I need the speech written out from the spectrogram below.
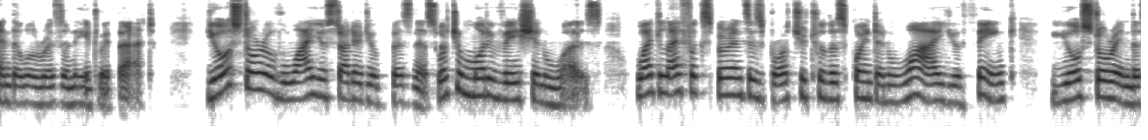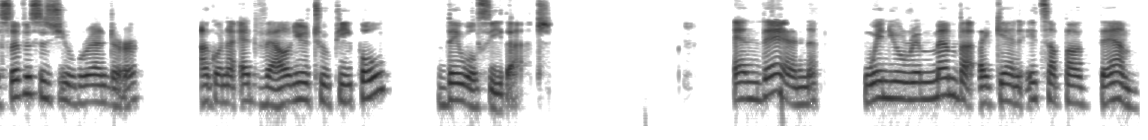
and they will resonate with that. Your story of why you started your business, what your motivation was, what life experiences brought you to this point, and why you think your story and the services you render are going to add value to people, they will see that. And then when you remember again, it's about them.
